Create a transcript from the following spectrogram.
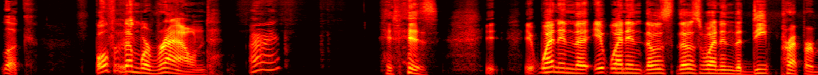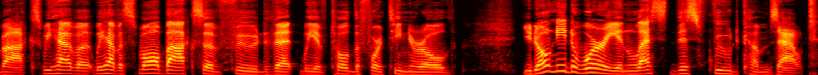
Look. Both of them were round. All right. It is. It, it went in the it went in those those went in the deep prepper box. We have a we have a small box of food that we have told the 14-year-old you don't need to worry unless this food comes out.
